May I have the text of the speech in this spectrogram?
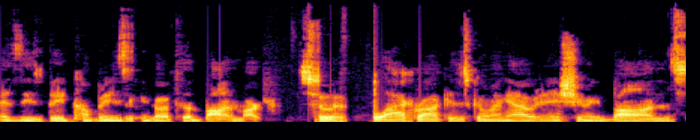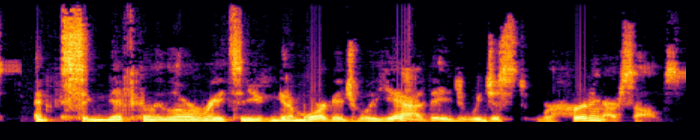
as these big companies that can go up to the bond market. So if BlackRock is going out and issuing bonds at significantly lower rates than you can get a mortgage, well, yeah, they we just we're hurting ourselves.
